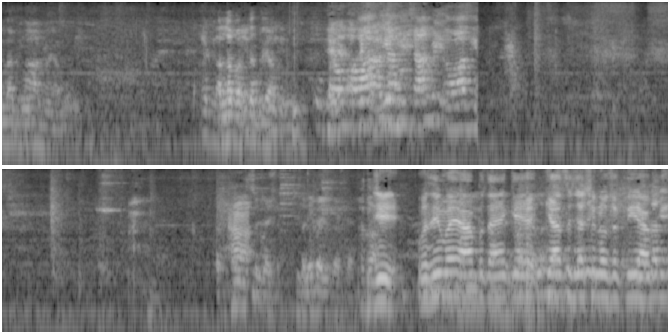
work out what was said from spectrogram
अल्लाह कबूल फरमाए आपको अल्लाह बरकत दे आपको हाँ। सनी भाई बैठे हैं। जी वसीम भाई आप बताएँ कि क्या सजेशन हो सकती है आपकी?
